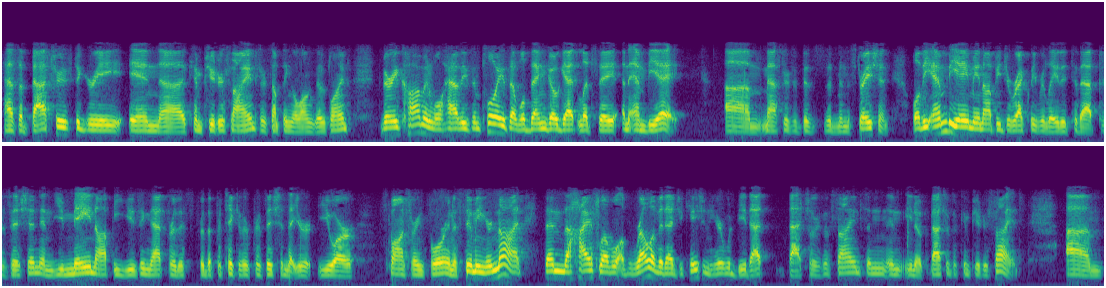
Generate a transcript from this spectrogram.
has a bachelor's degree in uh, computer science or something along those lines, very common we'll have these employees that will then go get, let's say, an MBA um, Master's of Business Administration. Well, the MBA may not be directly related to that position, and you may not be using that for this for the particular position that you're you are sponsoring for. And assuming you're not, then the highest level of relevant education here would be that Bachelor's of Science and, and you know Bachelor's of Computer Science. Um,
